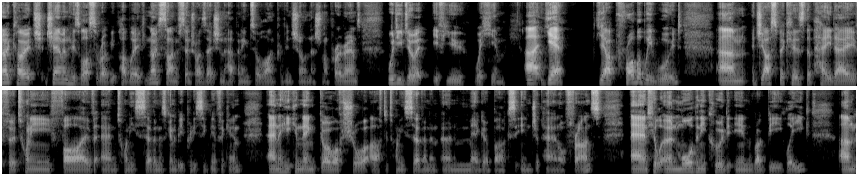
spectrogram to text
No coach, chairman who's lost the rugby public, no sign of centralisation happening to align provincial and national programs. Would you do it if you were him? Uh, yeah, yeah, I probably would. um, just because the payday for 25 and 27 is going to be pretty significant. And he can then go offshore after 27 and earn mega bucks in Japan or France. And he'll earn more than he could in rugby league. Um,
